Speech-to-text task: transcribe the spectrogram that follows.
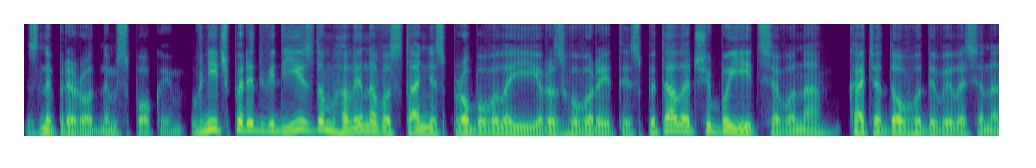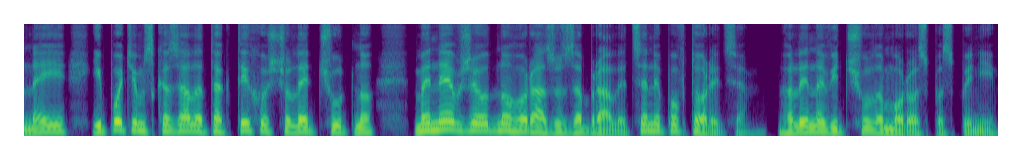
з неприродним спокоєм. В ніч перед від'їздом Галина востаннє спробувала її розговорити, спитала, чи боїться вона. Катя довго дивилася на неї і потім сказала так тихо, що ледь чутно, «Мене вже одного разу забрали, це не повториться». Галина відчула мороз по спині,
